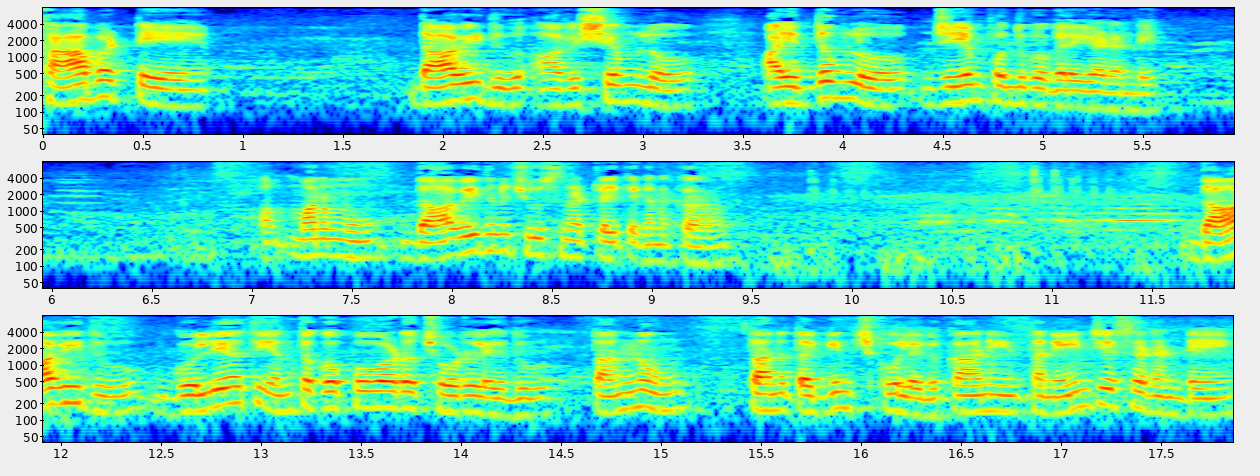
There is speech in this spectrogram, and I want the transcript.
కాబట్టే దావీదు ఆ విషయంలో ఆ యుద్ధంలో జయం పొందుకోగలిగాడండి. మనము దావీదును చూసినట్లయితే కనుక దావీదు గొల్లియాతు ఎంత గొప్పవాడో చూడలేదు తన్ను తను తగ్గించుకోలేదు. కానీ తను ఏం చేశాడంటే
